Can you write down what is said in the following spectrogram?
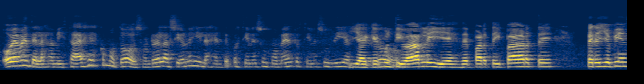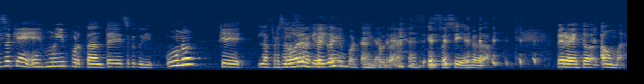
Obviamente las amistades es como todo, son relaciones y la gente pues tiene sus momentos, tiene sus días. Y hay que todo. cultivarle y es de parte y parte. Pero yo pienso que es muy importante eso que tú dices. Uno, que las personas Todo se lo que digo respeten. es importante, Es- Eso sí, es verdad. Pero esto aún más.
